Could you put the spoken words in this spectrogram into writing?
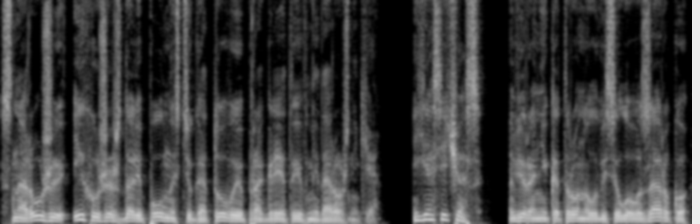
снаружи их уже ждали полностью готовые прогретые внедорожники. «Я сейчас». Вероника тронула Веселова за руку,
